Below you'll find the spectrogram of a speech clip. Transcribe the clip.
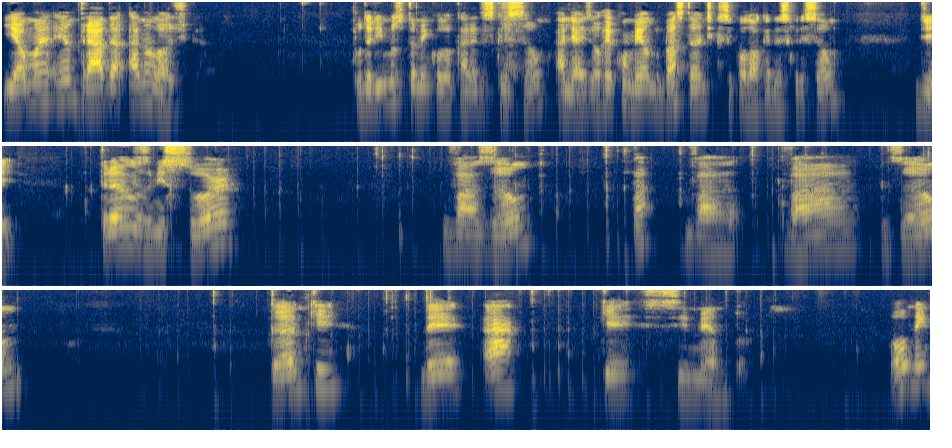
e é uma entrada analógica. Poderíamos também colocar a descrição, aliás, eu recomendo bastante que se coloque a descrição de transmissor vazão opa, va, vazão tanque de aquecimento. Ou nem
